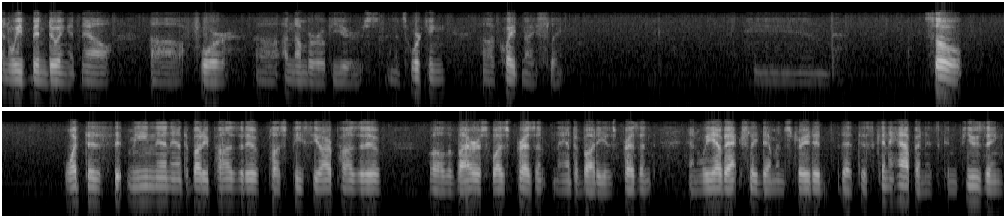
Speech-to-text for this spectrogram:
and we've been doing it now uh, for uh, a number of years, and it's working uh, quite nicely. And so, what does it mean then, antibody positive plus PCR positive? Well, the virus was present and the antibody is present, and we have actually demonstrated that this can happen. It's confusing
